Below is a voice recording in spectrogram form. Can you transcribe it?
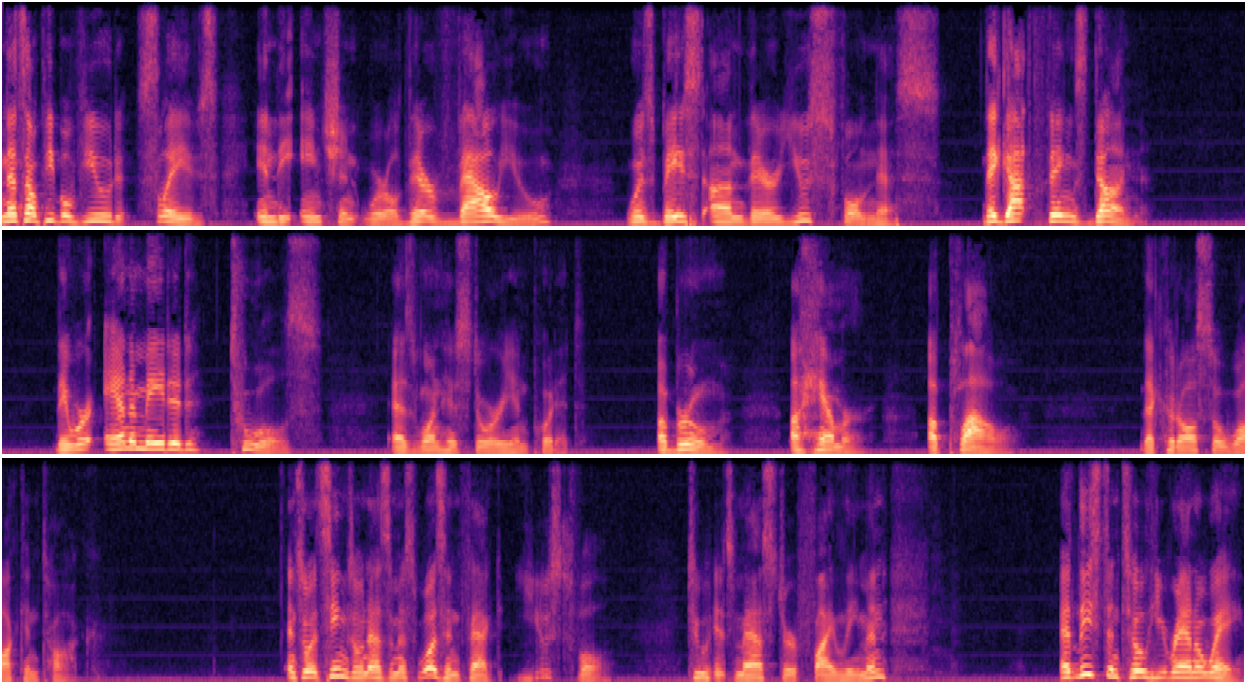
And that's how people viewed slaves in the ancient world. Their value was based on their usefulness. They got things done. They were animated tools, as one historian put it a broom, a hammer, a plow that could also walk and talk. And so it seems Onesimus was, in fact, useful to his master Philemon, at least until he ran away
